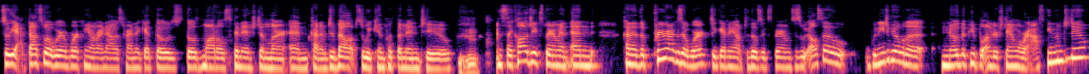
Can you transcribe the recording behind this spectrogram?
so yeah, that's what we're working on right now is trying to get those those models finished and learn and kind of develop so we can put them into mm-hmm. a psychology experiment. And kind of the prerequisite work to getting up to those experiments is we also we need to be able to know that people understand what we're asking them to do.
